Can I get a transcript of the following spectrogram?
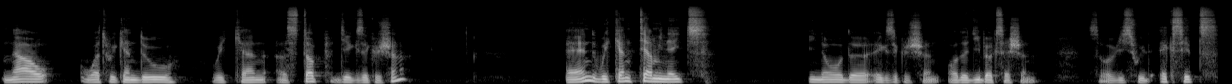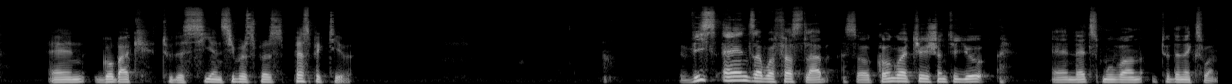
Now what we can do, we can uh, stop the execution and we can terminate you know, the execution or the debug session. So this will exit and go back to the C and C++ perspective. This ends our first lab, so congratulations to you, and let's move on to the next one.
